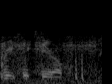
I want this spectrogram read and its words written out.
360.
